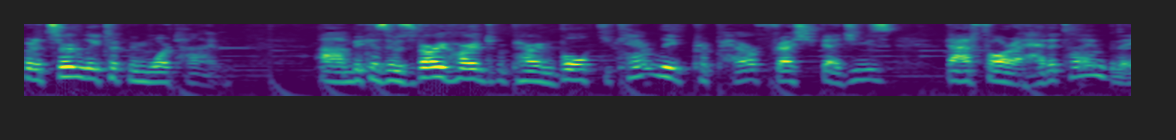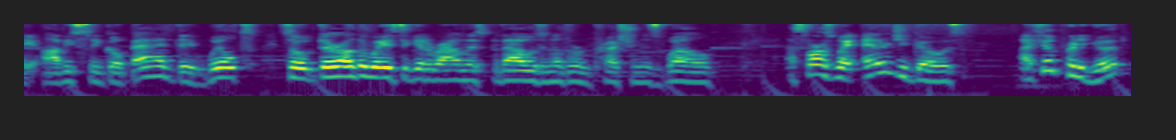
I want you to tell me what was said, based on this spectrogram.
but it certainly took me more time. Um, because it was very hard to prepare in bulk. You can't really prepare fresh veggies that far ahead of time. They obviously go bad, they wilt. So there are other ways to get around this, but that was another impression as well. As far as my energy goes, I feel pretty good.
